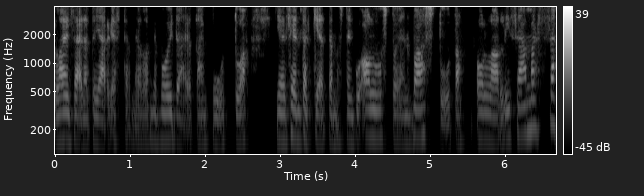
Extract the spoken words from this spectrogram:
lainsäädäntöjärjestelmä, jolla me voidaan jotain puuttua. Ja sen takia tämmöistä niin kuin alustojen vastuuta ollaan lisäämässä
